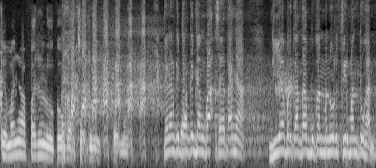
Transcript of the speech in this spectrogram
temanya apa dulu? Kau baca dulu. Jangan kejang-kejang Pak, saya tanya. Dia berkata bukan menurut firman Tuhan.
